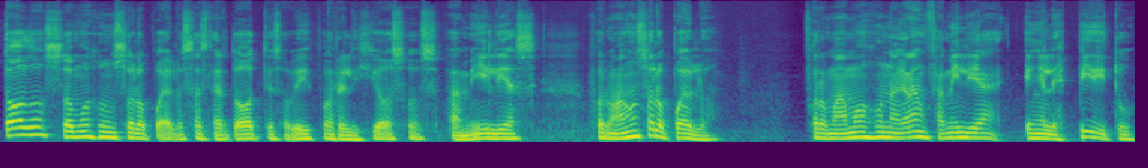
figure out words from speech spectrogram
Todos somos un solo pueblo, sacerdotes, obispos, religiosos, familias, formamos un solo pueblo, formamos una gran familia en el espíritu,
